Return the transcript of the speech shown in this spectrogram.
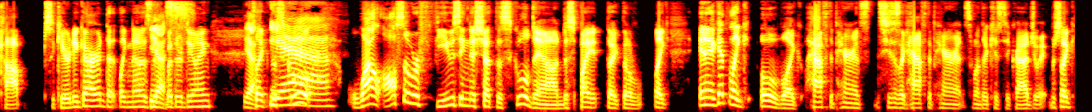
cop security guard that like knows Yes. what they're doing. Yeah. It's like the school yeah, while also refusing to shut the school down despite like the like and I get like oh like half the parents she says like half the parents want their kids to graduate which like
